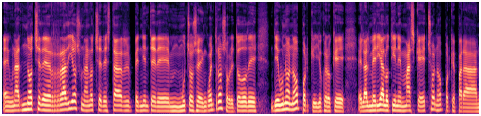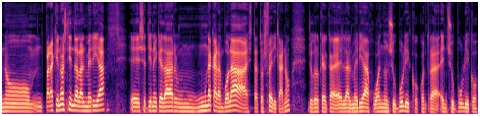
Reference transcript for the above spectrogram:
eh, una noche de radios, una noche de estar pendiente de muchos encuentros, sobre todo de, de uno, ¿no? Porque yo creo que el Almería lo tiene más que hecho, ¿no? Porque para, no, para que no ascienda la Almería eh, se tiene que dar un, una carambola Yo creo que el, Almería jugando en su público contra en su público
